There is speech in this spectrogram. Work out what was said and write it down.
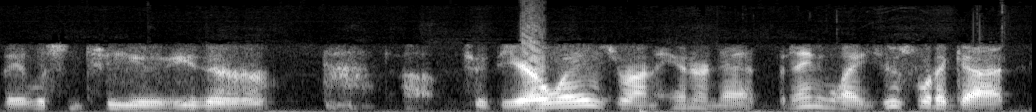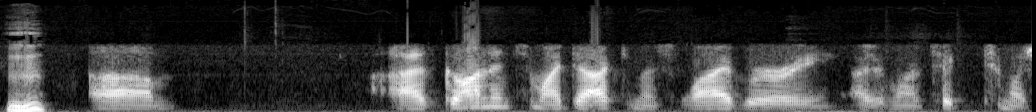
they listen to you either uh, through the airwaves or on the internet. But anyway, here's what I got. Mhm. Um, I've gone into my documents library. I don't want to take too much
